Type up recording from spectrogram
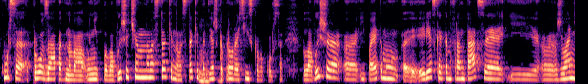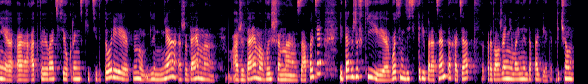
курса прозападного у них была выше, чем на Востоке. На Востоке угу. поддержка пророссийского курса была выше, и поэтому резкая конфронтация и желание отвоевать все украинские территории ну, для меня ожидаемо, ожидаемо выше на Западе. И также в Киеве 83% хотят продолжения войны до победы. Причем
